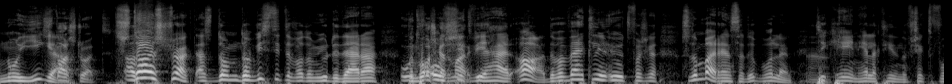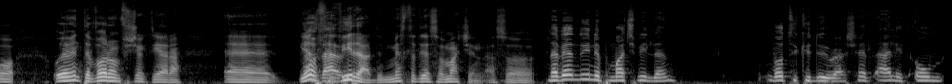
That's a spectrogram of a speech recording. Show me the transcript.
nojiga. Starstruck. Starstruck! Alltså de, de visste inte vad de gjorde där. De bara oh shit mark. vi är här. Ja, det var verkligen utforskat. Så de bara rensade upp bollen Ja. till Kane hela tiden och försökte få... Och jag vet inte vad de försökte göra. Eh, jag Ja, var förvirrad mestadels av matchen. Alltså, När vi ändå är inne på matchbilden, vad tycker du Rash, helt ärligt, om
